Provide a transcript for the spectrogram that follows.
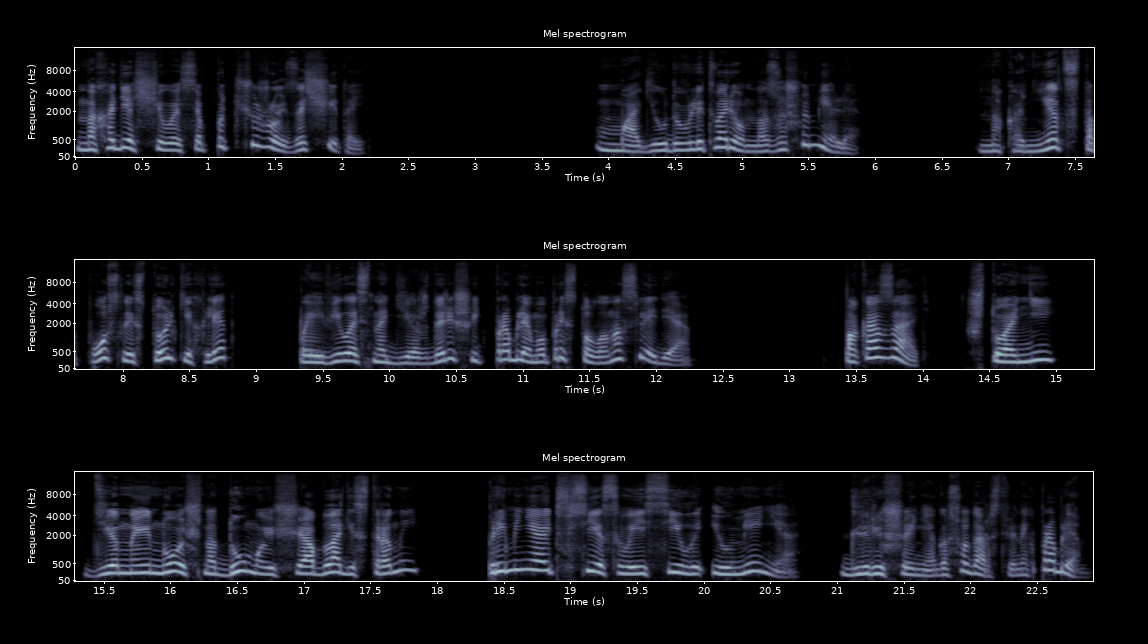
находящегося под чужой защитой. Маги удовлетворенно зашумели. Наконец-то после стольких лет появилась надежда решить проблему престола наследия. Показать, что они денно и ночно думающие о благе страны, применяют все свои силы и умения для решения государственных проблем.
